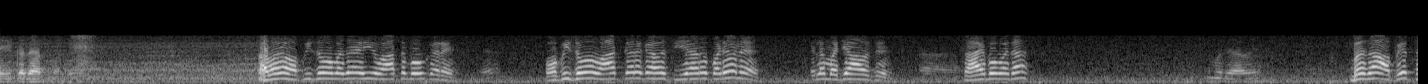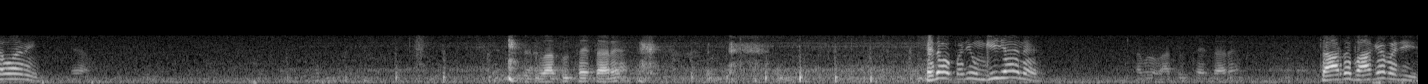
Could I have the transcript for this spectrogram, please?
એક જ આત્મા. અમારા ઓફિસો બધા એવી વાત બહુ કરે. ઓફિસો વાત કરે કે હવે શિયાળો પડ્યો ને એટલે મજા આવશે. સાહેબો બધા? બસ આ અભેદ થવાની. વાતું થાય તારે. એ તો પછી ઊંઘી જાય ને. વાતું થાય તારે. તાર તો ભાગે પછી.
